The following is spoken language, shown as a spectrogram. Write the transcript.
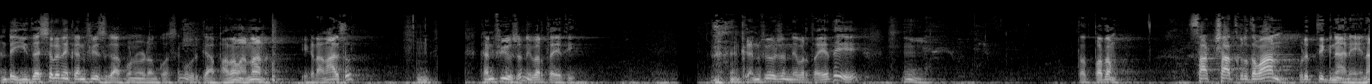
అంటే ఈ దశలోనే కన్ఫ్యూజ్ కాకుండా ఉండడం కోసం ఊరికే ఆ పదం అన్నాను. ఇక్కడ అనాల్సి కన్ఫ్యూజన్ నివర్తయతి. కన్ఫ్యూజన్ నివర్తయతి. తత్పదం. సాక్షాత్కృతవాన్ వృత్తి జ్ఞానేన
